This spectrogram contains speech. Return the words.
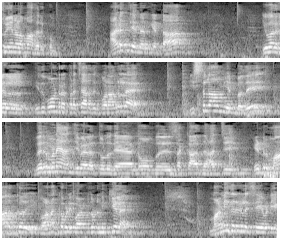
சுயநலமாக இருக்கும். அடுத்து என்னன்னு கேட்டா இவர்கள் இது போன்ற பிரச்சாரத்துக்கு போறாங்கல்ல. இஸ்லாம் என்பது வெறுமனே அஞ்சு வேளை தொழுக நோன்பு சக்காத்து அஜு என்று மார்க்க வணக்க வழிபாட்டத்தோடு நிக்கல. மனிதர்களை செய்ய வேண்டிய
